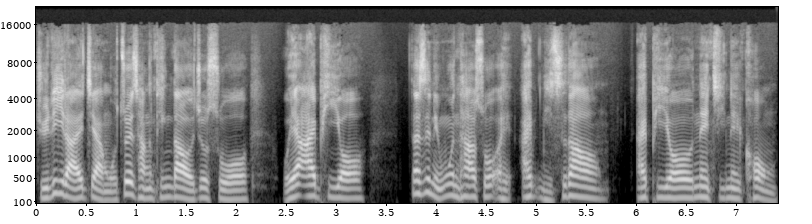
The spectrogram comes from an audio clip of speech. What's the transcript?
举例来讲，我最常听到的就说我要 IPO，但是你问他说：“哎哎，你知道 IPO 内机内控，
